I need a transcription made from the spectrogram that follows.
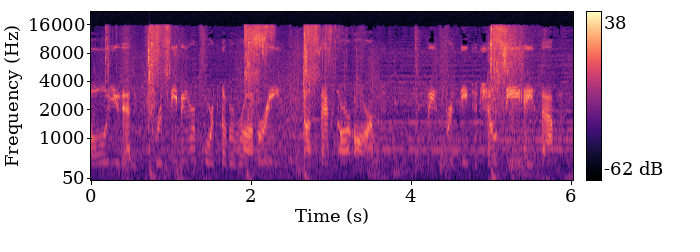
All units. Receiving reports of a robbery. Suspects are armed. Please proceed to Chelsea ASAP.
